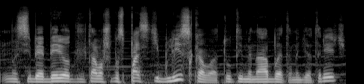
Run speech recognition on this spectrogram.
на себя берет для того, чтобы спасти близкого. Тут именно об этом идет речь.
